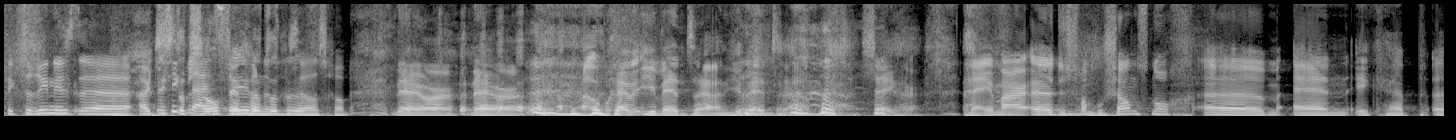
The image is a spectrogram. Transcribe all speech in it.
Victorine is de artistiek leidster van het gezelschap. nee hoor, nee hoor. Op een gegeven moment, je bent eraan, je bent eraan. Ja, Zeker. Nee, maar eh, dus van Bouchans nog. ehm, en ik heb eh,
